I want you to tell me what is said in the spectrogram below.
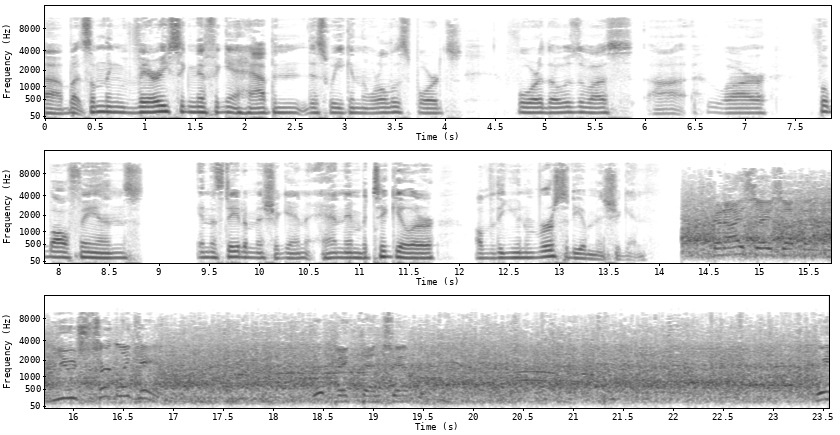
Uh, but something very significant happened this week in the world of sports for those of us uh, who are football fans in the state of Michigan, and in particular of the University of Michigan. Can I say something? You certainly can. We're Big Ten champions. We,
